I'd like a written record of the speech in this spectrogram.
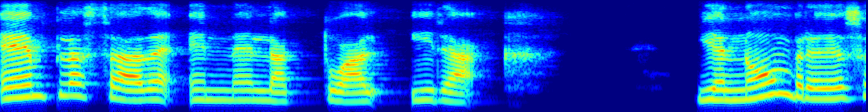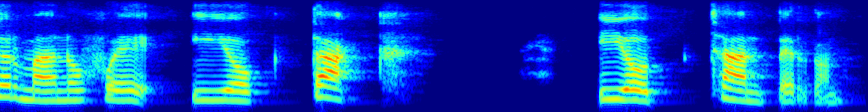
emplazada en el actual Irak. Y el nombre de su hermano fue Ioctac, Ioctán, perdón.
